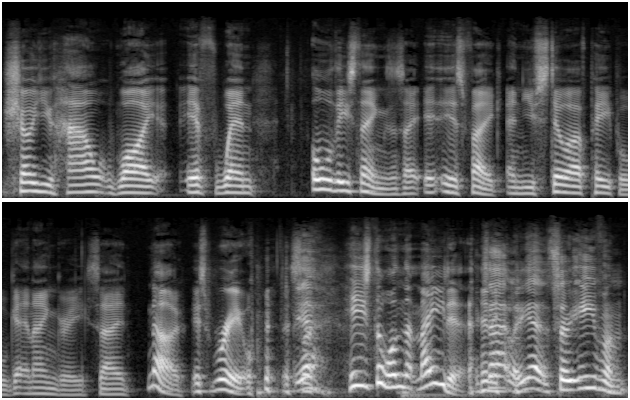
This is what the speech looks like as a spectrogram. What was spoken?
show you how, why, if, when, all these things, and say it is fake, and you still have people getting angry saying, no, it's real. It's like, Yeah. he's the one that made it. Exactly, yeah. So even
